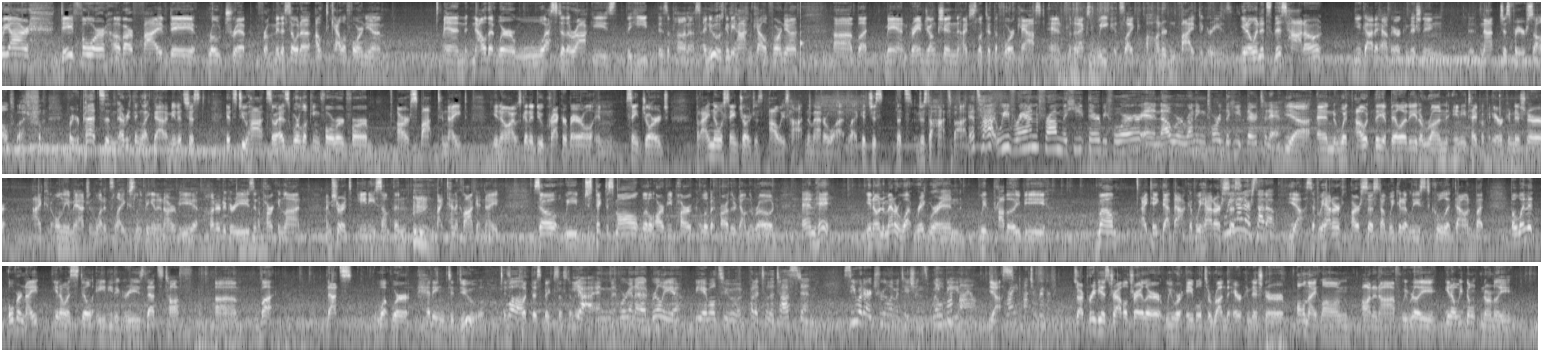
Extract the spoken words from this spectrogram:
we are, day four of our five day road trip from Minnesota out to California. And now that we're west of the Rockies, the heat is upon us. I knew it was gonna be hot in California, uh, but man, Grand Junction, I just looked at the forecast and for the next week it's like 105 degrees. You know, when it's this hot out, you gotta have air conditioning, not just for yourself, but for your pets and everything like that. I mean, it's just, it's too hot. So as we're looking forward for our spot tonight, you know, I was gonna do Cracker Barrel in St. George, but I know St. George is always hot no matter what. Like it's just, that's just a hot spot. It's hot. We've ran from the heat there before, and now we're running toward the heat there today. Yeah, and without the ability to run any type of air conditioner, I could only imagine what it's like sleeping in an RV, 100 degrees in a parking lot. I'm sure it's 80 something by 10 o'clock at night. So we just picked a small little RV park a little bit farther down the road. And hey, you know, no matter what rig we're in, we'd probably be, well, I take that back. If we had our system, We had our setup. yes, if we had our, our system, we could at least cool it down. But but when it overnight, you know, is still 80 degrees, that's tough. Um, but that's what we're heading to do is Well, put this big system in. Yeah, and we're gonna really be able to put it to the test and see what our true limitations will In be. one mile. Yes. Right onto River. So our previous travel trailer, we were able to run the air conditioner all night long, on and off. We really, you know, we don't normally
